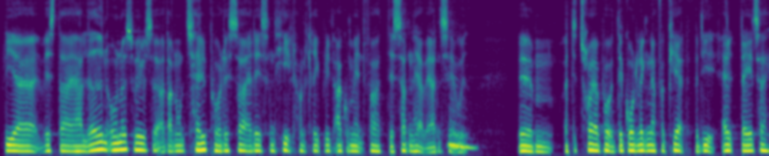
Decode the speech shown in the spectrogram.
bliver, hvis der er lavet en undersøgelse, og der er nogle tal på det, så er det sådan et helt håndgribeligt argument for, at det er sådan her verden ser mm. ud. Øhm, og det tror jeg på, at det grundlæggende er forkert, fordi alt data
